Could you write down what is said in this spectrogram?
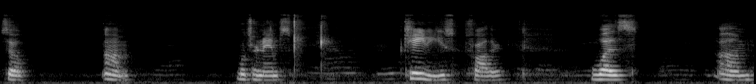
so um what's her name's? Katie's father was um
